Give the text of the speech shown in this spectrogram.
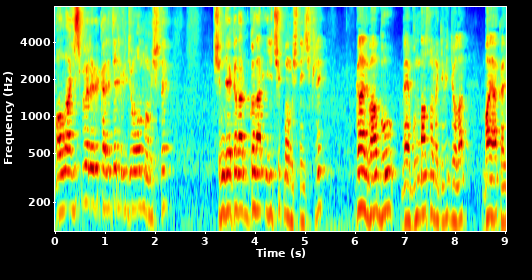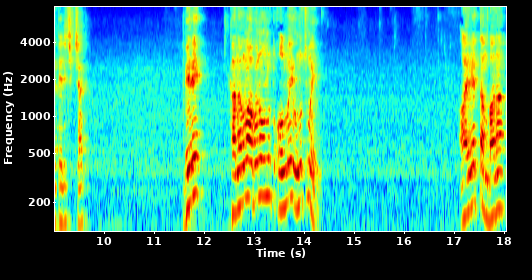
Vallahi hiç böyle bir kaliteli video olmamıştı. Şimdiye kadar bu kadar iyi çıkmamıştı hiçbir şey. Galiba bu ve bundan sonraki videolar baya kaliteli çıkacak. Beni kanalıma abone olmayı unutmayın. Ayrıca bana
